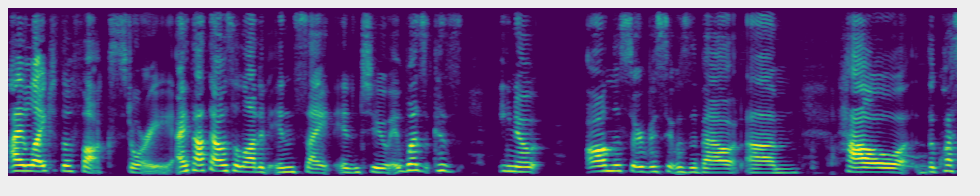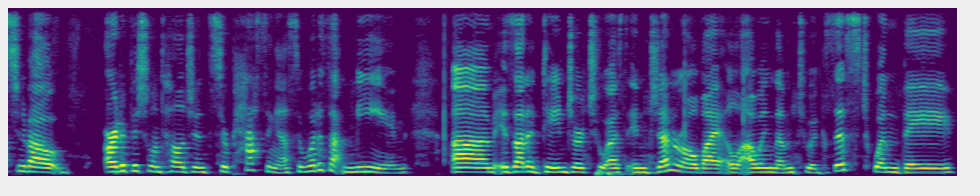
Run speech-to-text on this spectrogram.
I liked the Fox story. I thought that was a lot of insight into it. Was because you know on the surface it was about um how the question about artificial intelligence surpassing us and what does that mean um is that a danger to us in general by allowing them to exist when they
